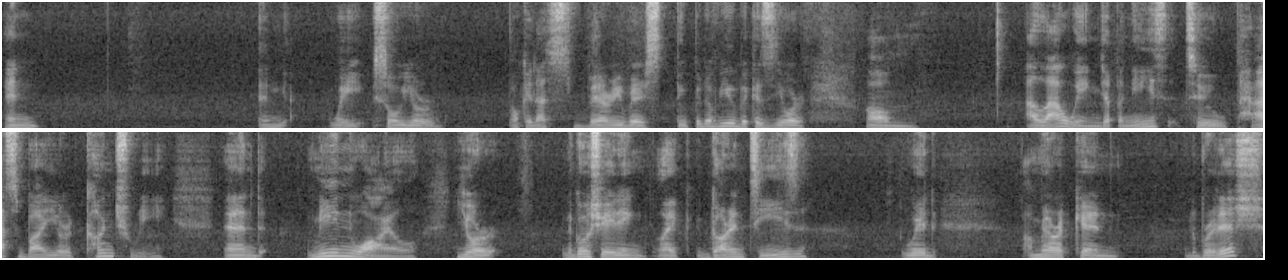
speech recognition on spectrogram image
and and wait, so you're okay, that's very very stupid of you because you're um allowing Japanese to pass by your country and meanwhile you're negotiating like guarantees with American the British?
